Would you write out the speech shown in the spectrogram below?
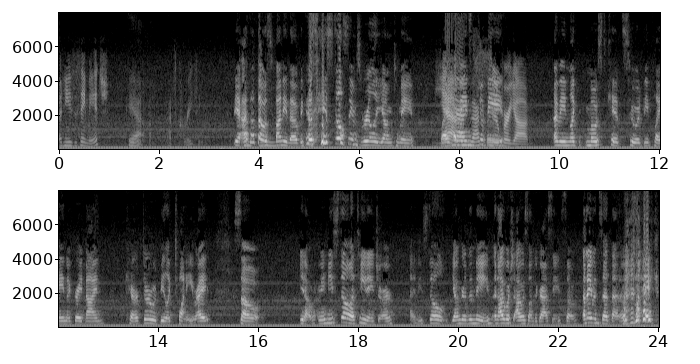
And he's the same age? Yeah. That's crazy. Yeah, I thought that was Mhm. funny though because he still seems really young to me. Yeah, Yeah, I mean, exactly. to be, super young. I mean, like most kids who would be playing a grade nine character would be like 20, right? So, you know, I mean, he's still a teenager and he's still younger than me. And I wish I was on Degrassi. So, and I even said that. I was like,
